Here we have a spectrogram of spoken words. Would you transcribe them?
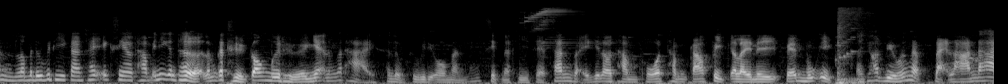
นเรามาดูวิธีการใช้ Excel ทำไอ้นี่กันเถอะแล้วมันก็ถือกล้องมือถืออย่างเงี้ยแล้วมันก็ถ่ายสรุปคือวิดีโอมันแม่งสินาทีเสร็จสั้นกว่าไอ้ที่เราทำโพสต์ทำกราฟิกอะไรใน Facebook อีกแล้วยอดวิวมันแบบแตะล้านได้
